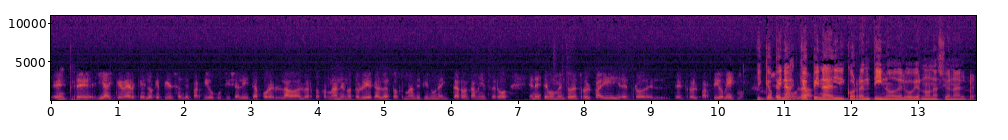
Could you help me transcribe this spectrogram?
Este, Y hay que ver qué es lo que piensan del Partido Justicialista por el lado de Alberto Fernández. No te olvides que Alberto Fernández tiene una interna también feroz en este momento dentro del país y dentro del, dentro del partido mismo. ¿Y qué opina, ¿qué opina el correntino del gobierno nacional?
